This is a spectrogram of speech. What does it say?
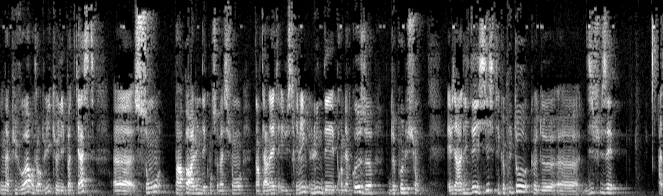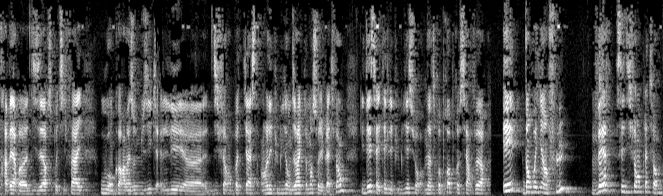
on a pu voir aujourd'hui que les podcasts sont, par rapport à l'une des consommations d'Internet et du streaming, l'une des premières causes de pollution. Eh bien, l'idée ici, c'était que plutôt que de euh, diffuser à travers euh, Deezer, Spotify ou encore Amazon Music les euh, différents podcasts en les publiant directement sur les plateformes, l'idée, ça a été de les publier sur notre propre serveur et d'envoyer un flux vers ces différentes plateformes.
